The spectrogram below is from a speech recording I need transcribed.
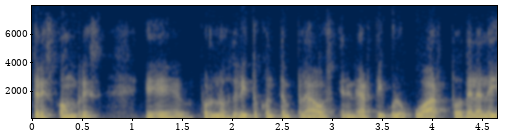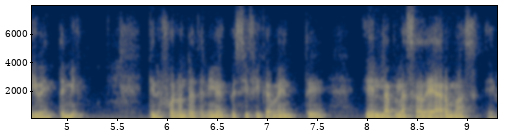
tres hombres eh, por los delitos contemplados en el artículo cuarto de la ley 20.000, quienes fueron detenidos específicamente en la plaza de armas, eh,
